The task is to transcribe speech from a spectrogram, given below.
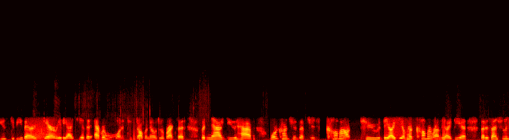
used to be very scary, the idea that everyone wanted to stop a no deal Brexit, but now you have more countries that just come out to the idea of her come around the idea that essentially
